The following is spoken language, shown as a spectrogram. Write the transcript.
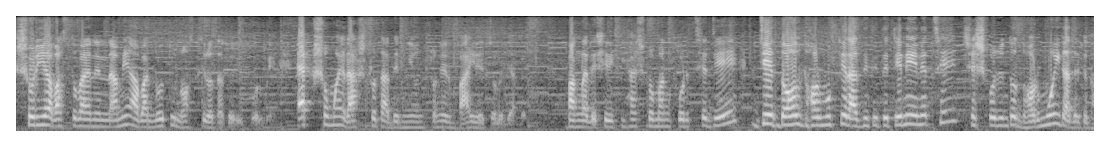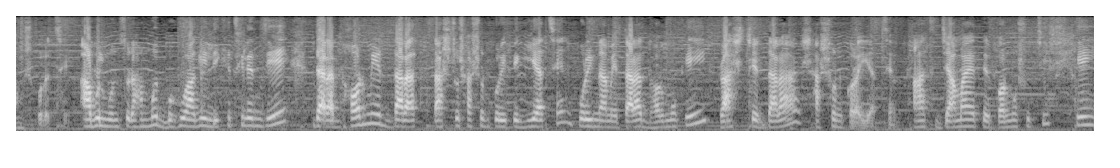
শরিয়া বাস্তবায়নের নামে আবার নতুন অস্থিরতা তৈরি করবে। এক সময় রাষ্ট্র তাদের নিয়ন্ত্রণের বাইরে চলে যাবে। বাংলাদেশের ইতিহাস প্রমাণ করছে যে যে দল ধর্মকে রাজনীতিতে টেনে এনেছে, শেষ পর্যন্ত ধর্মই তাদেরকে ধ্বংস করেছে। আবুল মনসুর আহমদ বহু আগে লিখেছিলেন যে, যারা ধর্মের দ্বারা রাষ্ট্র শাসন করিতে গিয়াছেন, পরিণামে তারা ধর্মকেই রাষ্ট্রের দ্বারা শাসন করাইয়াছেন। আজ জামায়াতের কর্মসূচি সেই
